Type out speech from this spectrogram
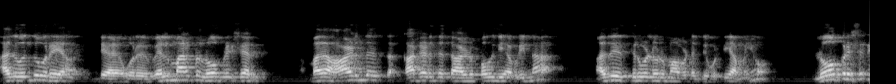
அது வந்து ஒரு ஒரு வெல்மார்க் லோ பிரஷர் ஆழ்ந்த காற்றழுத்த தாழ்வு பகுதி அப்படின்னா அது திருவள்ளூர் மாவட்டத்தை ஒட்டி அமையும். லோ பிரஷர்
